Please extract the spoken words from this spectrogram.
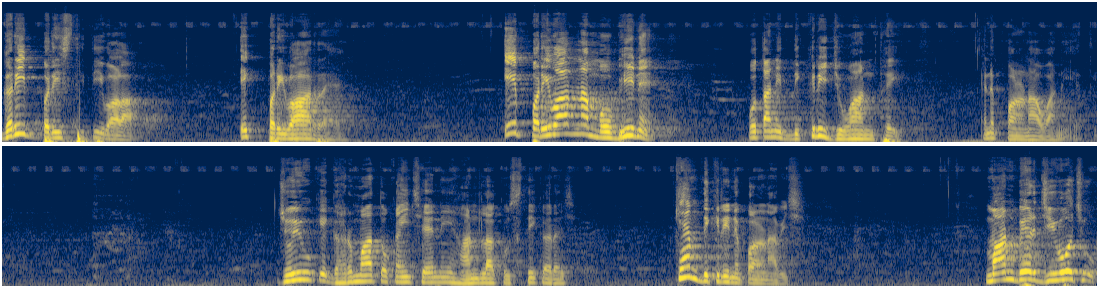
ગરીબ પરિસ્થિતિવાળા એક પરિવાર રહે. એ પરિવારના મોભીને પોતાની દીકરી જુવાન થઈ. એને પરણાવવાની હતી. જોયું કે ઘરમાં તો કંઈ છે નહીં, હાંડલા કુસ્તી કરે છે. કેમ દીકરીને પરણાવી છે? માનભેર જીવો છું.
